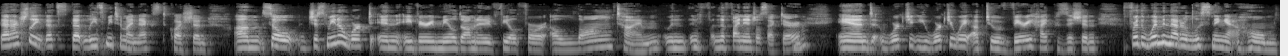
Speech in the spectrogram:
That actually that's that leads me to my next question. Um, so Jasmina worked in a very male dominated field for a long time in, in, in the financial sector, and worked you worked your way up to a very high position. For the women that are listening at home,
